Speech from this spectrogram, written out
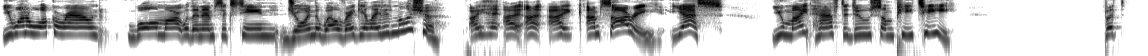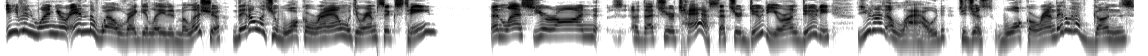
You want to walk around Walmart with an M16? Join the well-regulated militia. I, I, I, I, I'm sorry. Yes, you might have to do some PT. But even when you're in the well-regulated militia, they don't let you walk around with your M16 unless you're on uh, that's your task that's your duty you're on duty you're not allowed to just walk around. They don't have guns.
